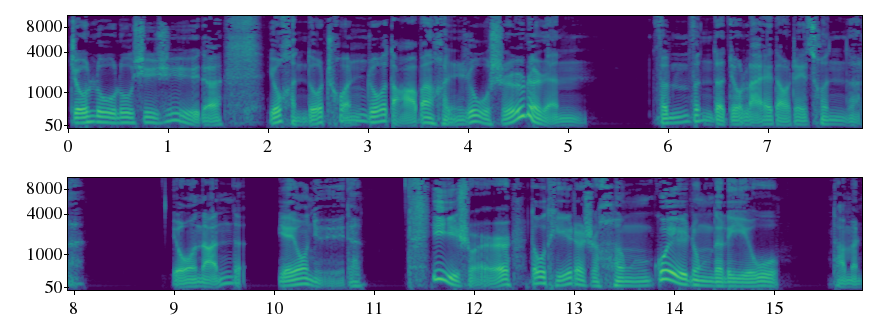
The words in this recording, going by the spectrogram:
就陆陆续续的有很多穿着打扮很入时的人，纷纷的就来到这村子了。有男的也有女的，一水儿都提着是很贵重的礼物，他们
